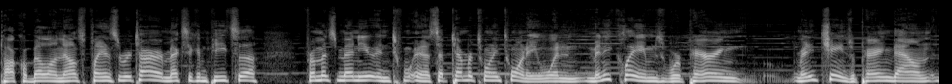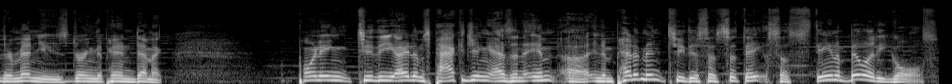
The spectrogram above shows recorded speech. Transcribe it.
Taco Bell announced plans to retire Mexican pizza from its menu in tw- uh, September 2020 when many claims were paring, many chains were paring down their menus during the pandemic, pointing to the item's packaging as an, Im- uh, an impediment to the su- sustainability goals.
